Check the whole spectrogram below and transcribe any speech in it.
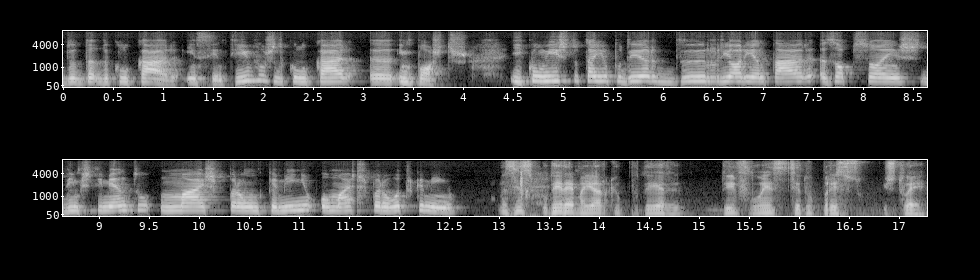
de, de colocar incentivos, de colocar uh, impostos. E com isto tem o poder de reorientar as opções de investimento mais para um caminho ou mais para outro caminho. Mas esse poder é maior que o poder de influência do preço isto é,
